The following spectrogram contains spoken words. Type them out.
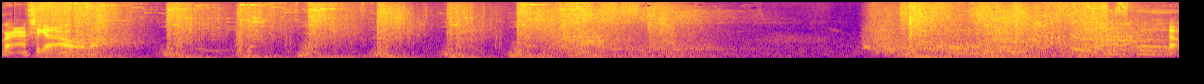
Volibear actually got out of that. Oh.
